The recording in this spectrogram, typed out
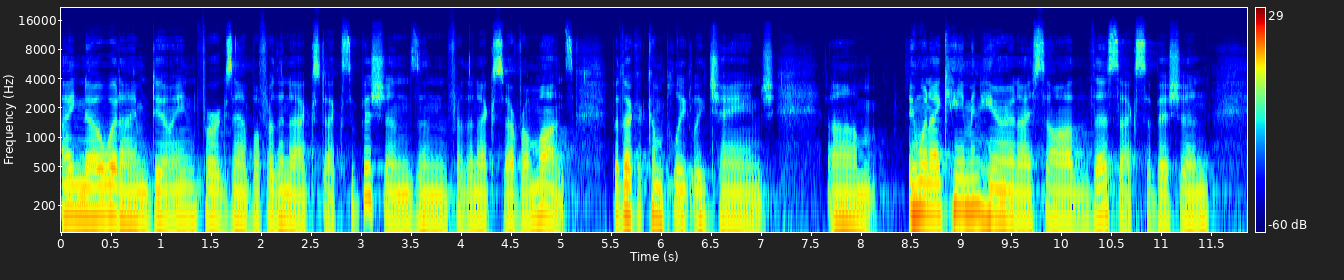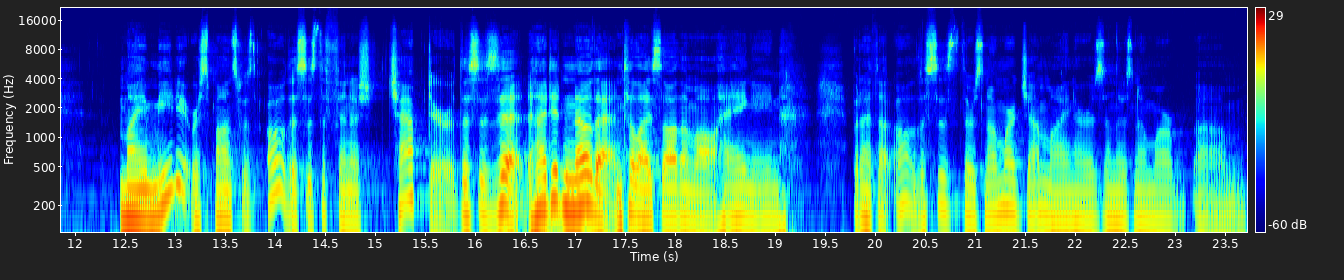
I know what I'm doing, for example, for the next exhibitions and for the next several months, but that could completely change. Um, and when I came in here and I saw this exhibition, my immediate response was, "Oh, this is the finished chapter. This is it." And I didn't know that until I saw them all hanging. But I thought, "Oh, this is. There's no more gem miners, and there's no more." Um,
